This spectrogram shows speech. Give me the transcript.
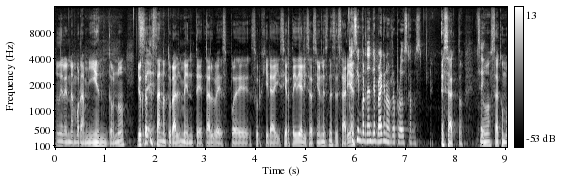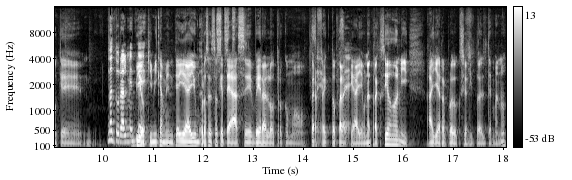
en el enamoramiento, ¿no? Yo creo que está naturalmente, tal vez puede surgir ahí cierta idealización, es necesaria. Es importante para que nos reproduzcamos. Exacto, Sí. ¿no? O sea, como que Naturalmente. bioquímicamente ahí hay un proceso que te hace ver al otro como perfecto para sí. que haya una atracción y haya reproducción y todo el tema, ¿no?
